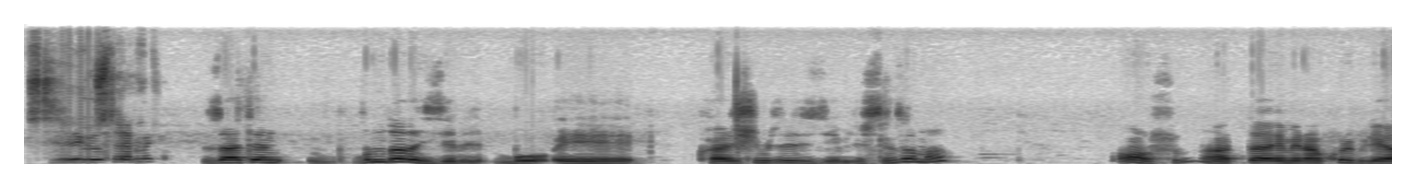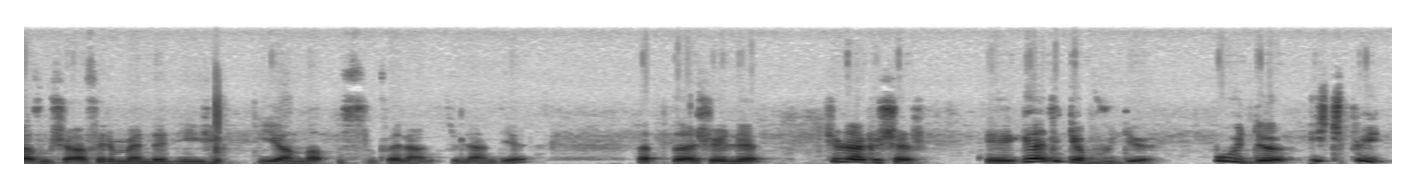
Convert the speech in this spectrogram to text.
Size göstermek Zaten bunda da izleyebilir. Bu e, kardeşimizi de izleyebilirsiniz ama olsun. Hatta Emirhan Kur bile yazmış. Aferin benden iyi, iyi anlatmışsın falan filan diye. Hatta şöyle. Şimdi arkadaşlar e, geldik ya bu videoya. Bu video hiçbir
